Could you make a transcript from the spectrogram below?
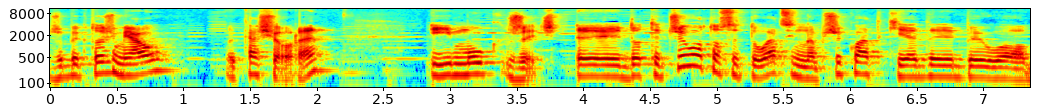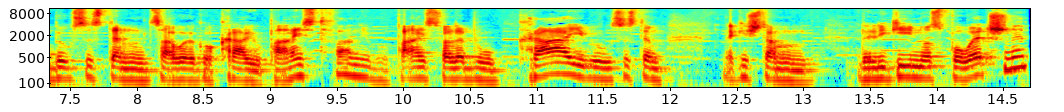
żeby ktoś miał kasiorę, i mógł żyć. Y, dotyczyło to sytuacji na przykład, kiedy było, był system całego kraju państwa, nie był państwa, ale był kraj, był system jakiś tam religijno-społeczny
